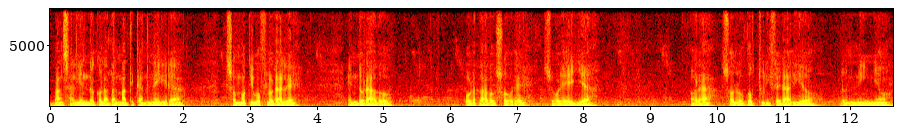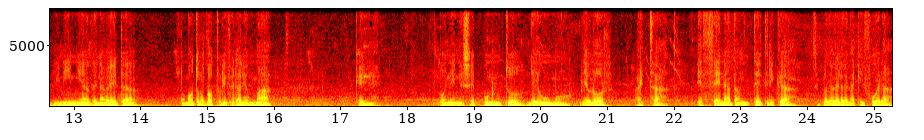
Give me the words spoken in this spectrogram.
van saliendo con las dalmáticas negras, son motivos florales en dorado, bordados sobre, sobre ellas. Ahora son los dos turiferarios, los niños y niñas de naveta, son otros dos turiferarios más que ponen ese punto de humo, de olor a esta escena tan tétrica, se puede ver desde aquí fuera,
